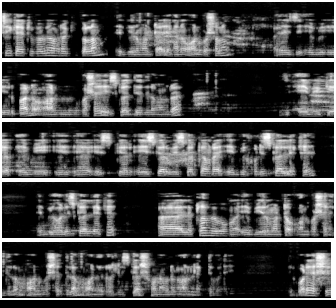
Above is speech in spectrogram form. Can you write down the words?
ঠিক একইভাবে আমরা কি করলাম? এ বি এর মানটা এখানে অন বসালাম। এই যে এ বি এর মান অন বসাই স্কোয়ার দিয়ে দিলাম আমরা। এ বি কে A B square A square B square কে আমরা এ বি হোল স্কোয়ার লিখে এ বি হোল স্কোয়ার লিখে লিখলাম এবং এ বি এর মানটা অন বসাই দিলাম অন বসাই দিলাম অন এর হোল স্কোয়ার সমান আমরা অন লিখতে পারি। এরপরে আসে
